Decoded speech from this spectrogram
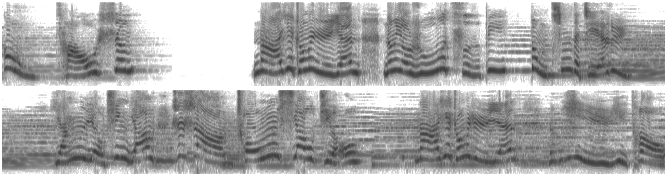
共潮生。哪一种语言能有如此逼动听的节律？杨柳青杨之上重霄酒，哪一种语言能一语一透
